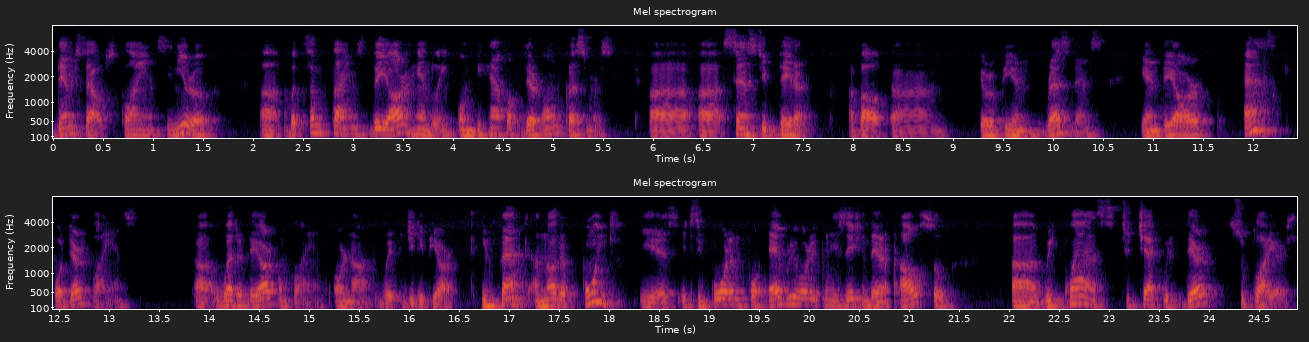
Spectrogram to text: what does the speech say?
themselves clients in Europe, uh, but sometimes they are handling on behalf of their own customers uh, sensitive data about um, European residents, and they are asked for their clients uh, whether they are compliant or not with GDPR. In fact, another point is it's important for every organization. There are also uh, requests to check with their suppliers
